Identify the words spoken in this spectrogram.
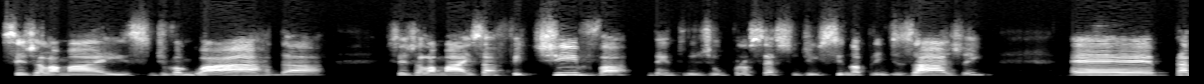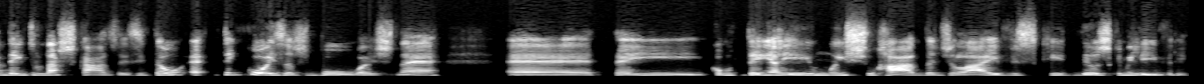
seja ela mais de vanguarda, seja ela mais afetiva dentro de um processo de ensino-aprendizagem, é, para dentro das casas. Então, é, tem coisas boas, né? É, tem, como tem aí uma enxurrada de lives que Deus que me livre.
